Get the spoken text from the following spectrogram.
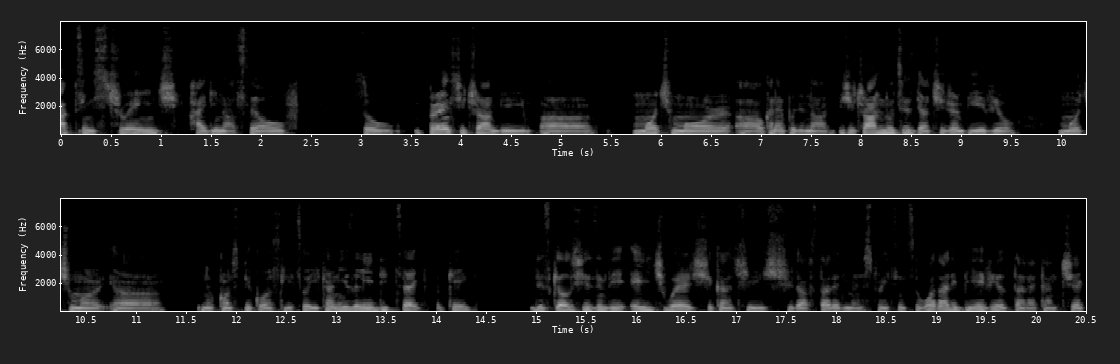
acting strange, hiding herself. So parents should try and be uh much more uh how can I put it now? They should try and notice their children behavior much more uh you know conspicuously. So you can easily detect, okay, this girl she's in the age where she can she should have started menstruating. So what are the behaviors that I can check?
